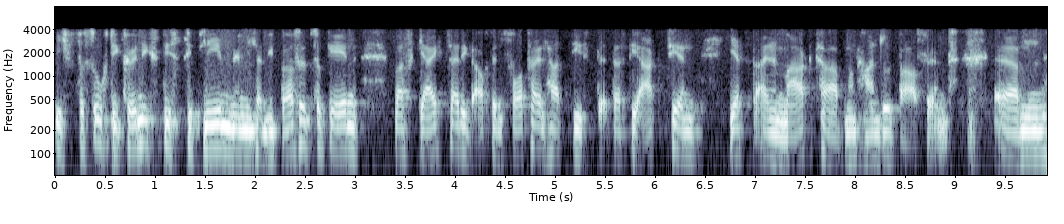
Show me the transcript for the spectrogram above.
ich versuche die Königsdisziplin, nämlich an die Börse zu gehen, was gleichzeitig auch den Vorteil hat, dies, dass die Aktien jetzt einen Markt haben und handelbar sind. Ähm,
